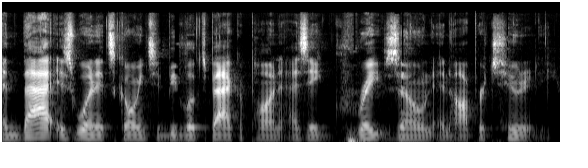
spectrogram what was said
and that is when it's going to be looked back upon as a great zone and opportunity.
